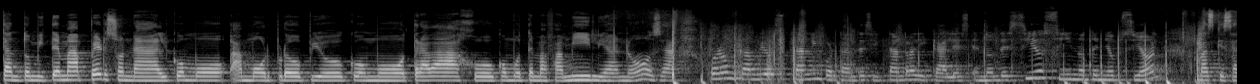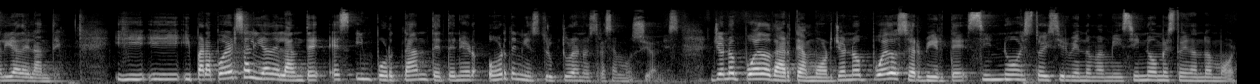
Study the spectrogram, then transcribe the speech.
tanto mi tema personal como amor propio, como trabajo, como tema familia, ¿no? O sea, fueron cambios tan importantes y tan radicales en donde sí o sí no tenía opción más que salir adelante. Y, y, para poder salir adelante es importante tener orden y estructura en nuestras emociones. Yo no puedo darte amor, yo no puedo servirte si no estoy sirviéndome a mí, si no me estoy dando amor.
